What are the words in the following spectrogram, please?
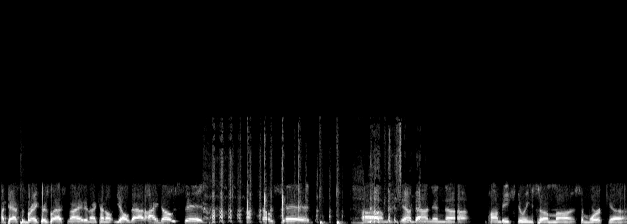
I passed the breakers last night, and I kind of yelled out, "I know Sid! I know Sid!" Um, no, yeah, I'm down in uh, Palm Beach doing some uh, some work uh,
